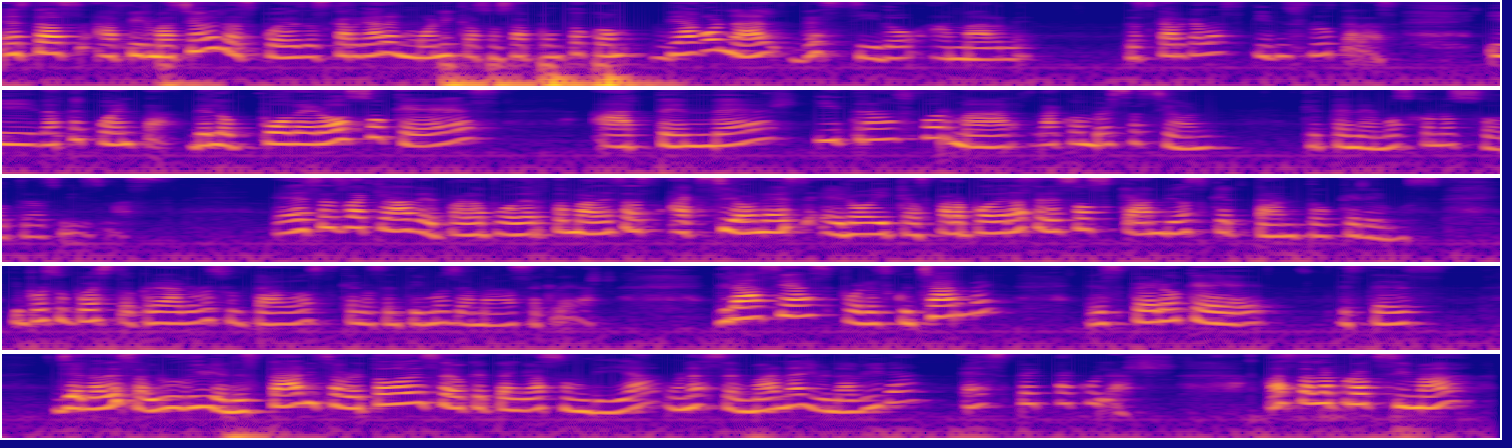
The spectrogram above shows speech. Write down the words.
Estas afirmaciones las puedes descargar en monicasosa.com diagonal decido amarme. Descárgalas y disfrútalas. Y date cuenta de lo poderoso que es atender y transformar la conversación que tenemos con nosotras mismas. Esa es la clave para poder tomar esas acciones heroicas, para poder hacer esos cambios que tanto queremos. Y por supuesto, crear los resultados que nos sentimos llamadas a crear. Gracias por escucharme. Espero que estés llena de salud y bienestar y sobre todo deseo que tengas un día, una semana y una vida espectacular. Hasta la próxima.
